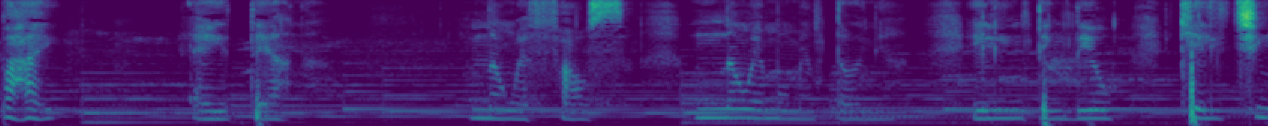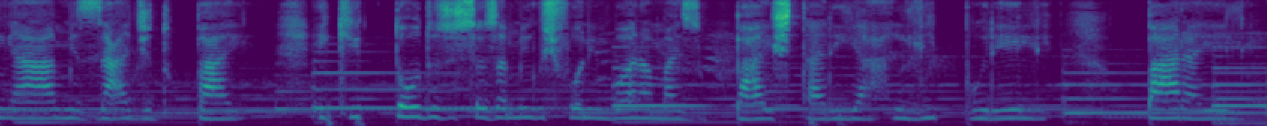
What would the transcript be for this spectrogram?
Pai é eterna, não é falsa, não é momentânea. Ele entendeu que ele tinha a amizade do Pai e que todos os seus amigos foram embora, mas o Pai estaria ali por ele, para ele.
